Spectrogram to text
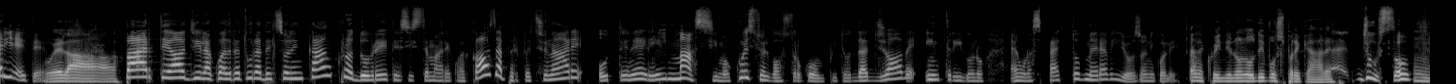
Ariete. Quella... Parte oggi la quadratura del Sole in cancro, dovrete sistemare qualcosa, perfezionare, ottenere il massimo. Questo è il vostro compito. Da Giove in trigono. È un aspetto meraviglioso, Nicoletta. Eh, quindi non lo devo sprecare. Eh, giusto? Mm.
